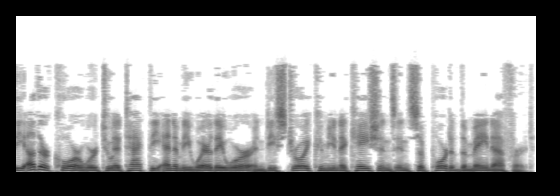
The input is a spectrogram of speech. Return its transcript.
The other corps were to attack the enemy where they were and destroy communications in support of the main effort.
